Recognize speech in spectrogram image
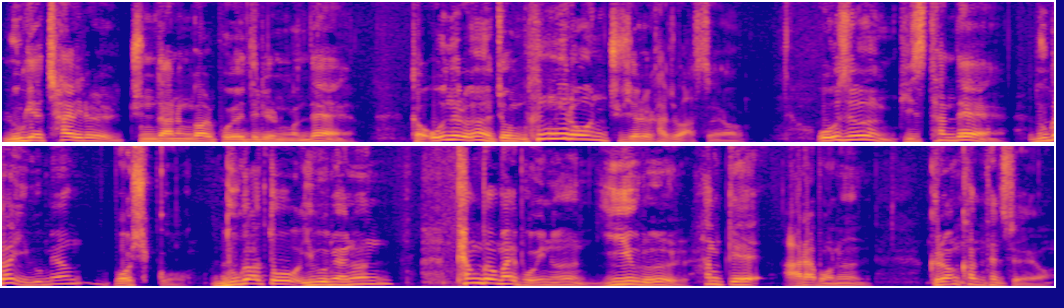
룩의 차이를 준다는 걸 보여드리는 건데 그러니까 오늘은 좀 흥미로운 주제를 가져왔어요. 옷은 비슷한데 누가 입으면 멋있고 누가 또 입으면은 평범해 보이는 이유를 함께 알아보는 그런 컨텐츠예요.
